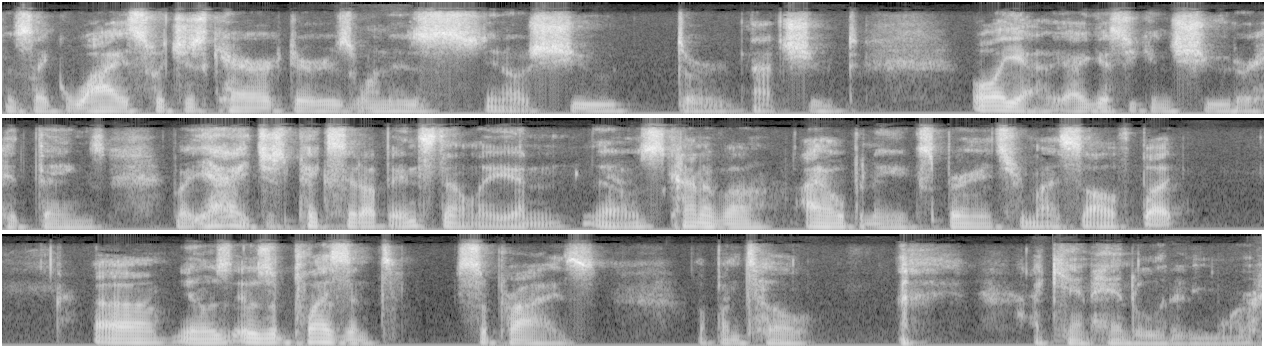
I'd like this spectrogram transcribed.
it's like why switches characters. One is you know shoot or not shoot. Well, yeah, I guess you can shoot or hit things, but yeah, he just picks it up instantly, and you know, it was kind of a eye-opening experience for myself. But uh, you know, it was, it was a pleasant surprise up until I can't handle it anymore.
